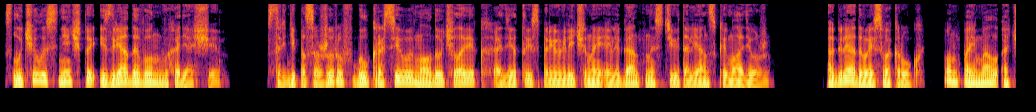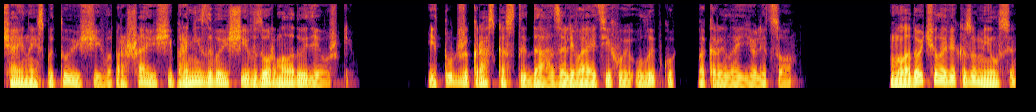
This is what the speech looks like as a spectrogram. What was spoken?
случилось нечто из ряда вон выходящее. Среди пассажиров был красивый молодой человек, одетый с преувеличенной элегантностью итальянской молодежи. Оглядываясь вокруг, он поймал отчаянно испытующий, вопрошающий, пронизывающий взор молодой девушки. И тут же краска стыда, заливая тихую улыбку, покрыла ее лицо. Молодой человек изумился,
